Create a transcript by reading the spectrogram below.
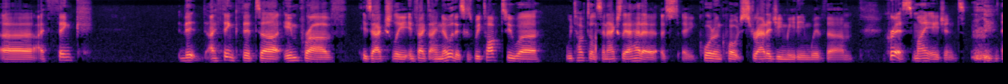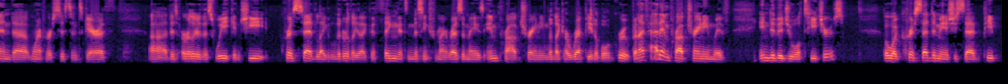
Uh, I think that I think that uh, improv is actually. In fact, I know this because we talked to uh, we talked to and actually I had a, a, a quote unquote strategy meeting with um, Chris, my agent, and uh, one of her assistants, Gareth, uh, this earlier this week, and she Chris said like literally like the thing that's missing from my resume is improv training with like a reputable group, and I've had improv training with individual teachers, but what Chris said to me is she said people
